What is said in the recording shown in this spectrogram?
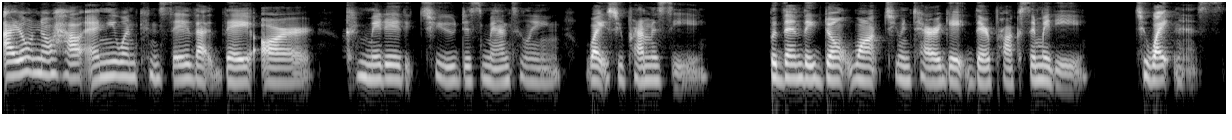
I don't know how anyone can say that they are committed to dismantling white supremacy, but then they don't want to interrogate their proximity to whiteness.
